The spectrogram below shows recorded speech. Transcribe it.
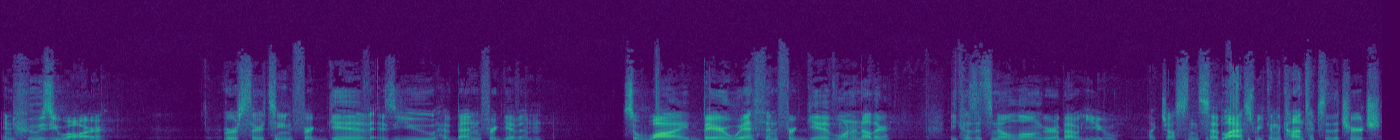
and whose you are. Verse 13 Forgive as you have been forgiven. So, why bear with and forgive one another? Because it's no longer about you. Like Justin said last week, in the context of the church,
